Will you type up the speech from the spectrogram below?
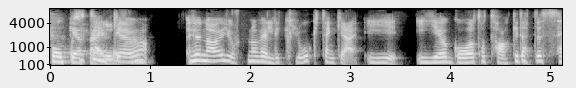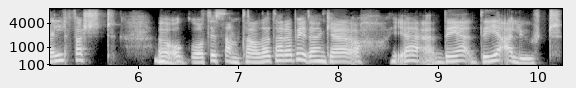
Folk gjør feil. Liksom. Hun har jo gjort noe veldig klokt tenker jeg, i, i, å gå og ta tak i dette selv først. Mm. Og gå til samtaleterapi. tenker jeg, oh, yeah, det, det, er lurt.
